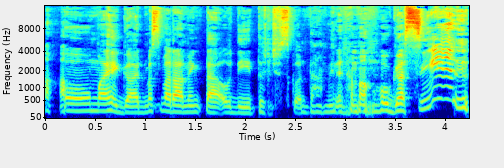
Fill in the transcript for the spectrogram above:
oh my God, mas maraming tao dito. Diyos ko, ang dami na namang hugasin!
